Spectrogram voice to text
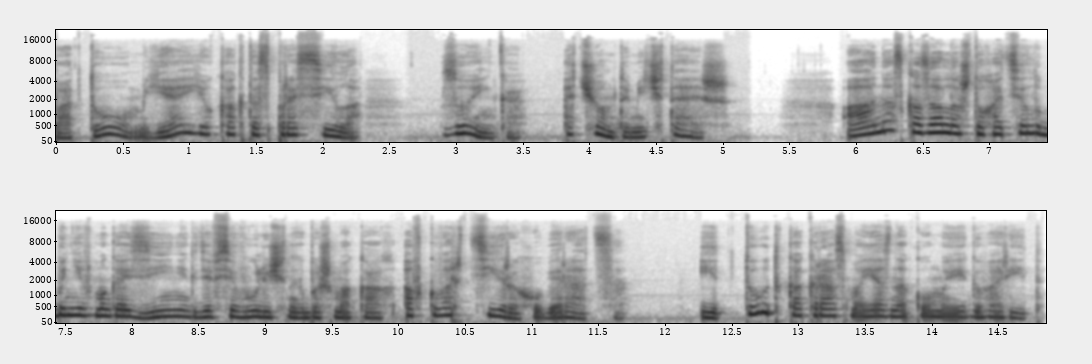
Потом я ее как-то спросила, «Зоенька, о чем ты мечтаешь?» А она сказала, что хотела бы не в магазине, где все в уличных башмаках, а в квартирах убираться – и тут как раз моя знакомая и говорит,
